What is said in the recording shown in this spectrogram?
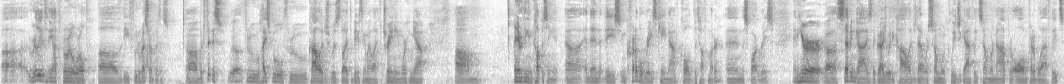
uh, really into the entrepreneurial world of the food and restaurant business. Um, but fitness uh, through high school, through college was like the biggest thing in my life. Training, working out, um, and everything encompassing it. Uh, and then this incredible race came out called the Tough Mudder and the Spartan Race. And here are seven guys that graduated college that were some were collegiate athletes, some were not, but all incredible athletes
